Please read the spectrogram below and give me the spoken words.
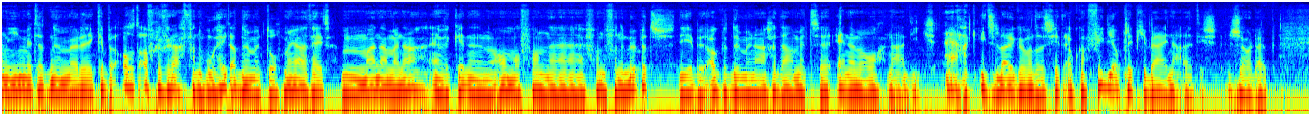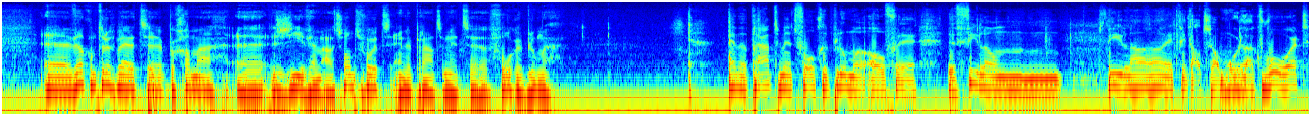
Met het nummer. Ik heb altijd afgevraagd van hoe heet dat nummer toch? Maar ja, het heet Mana Mana. En we kennen hem allemaal van, eh, van, van de Muppets. Die hebben ook dat nummer nagedaan met eh, Animal. Nou, die is eigenlijk iets leuker, want er zit ook een videoclipje bij. Nou, dat is zo leuk. Eh, welkom terug bij het programma ZFM Oud-Zandvoort. En we praten met Volker Bloemen. En we praten met Volker Bloemen over de filan, ik vind altijd zo'n moeilijk woord,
